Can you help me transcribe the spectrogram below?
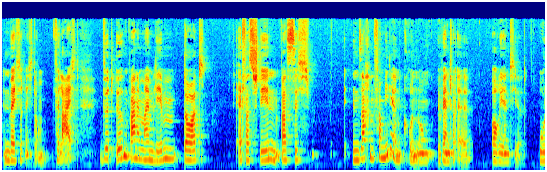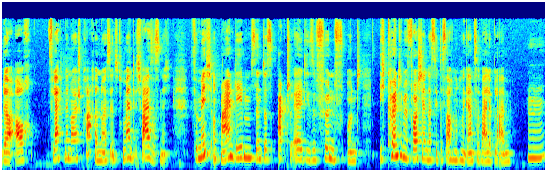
in welche Richtung. Vielleicht wird irgendwann in meinem Leben dort etwas stehen, was sich in Sachen Familiengründung eventuell orientiert. Oder auch vielleicht eine neue Sprache, ein neues Instrument. Ich weiß es nicht. Für mich und mein Leben sind es aktuell diese fünf. Und ich könnte mir vorstellen, dass sie das auch noch eine ganze Weile bleiben. Mhm.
